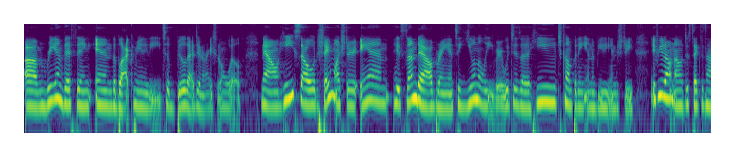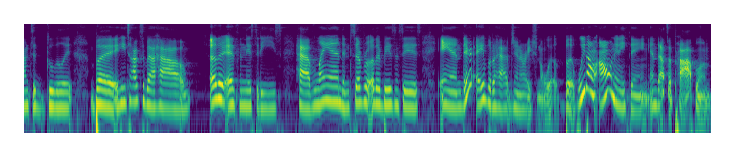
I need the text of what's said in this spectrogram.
um, reinvesting in the black community to build that generational wealth. Now, he sold Shea Moisture and his Sundial brand to Unilever, which is a huge company in the beauty industry. If you don't know, just take the time to Google it. But he talks about how other ethnicities have land and several other businesses and they're able to have generational wealth. But we don't own anything and that's a problem.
